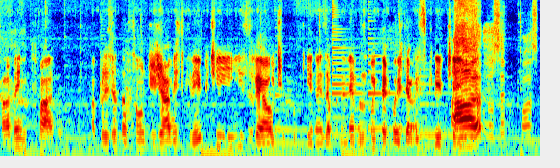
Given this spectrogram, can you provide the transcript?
Parabéns, Fábio apresentação de JavaScript e Svelte, porque nós aprendemos muita coisa de JavaScript. Aí. Ah, eu sempre posso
